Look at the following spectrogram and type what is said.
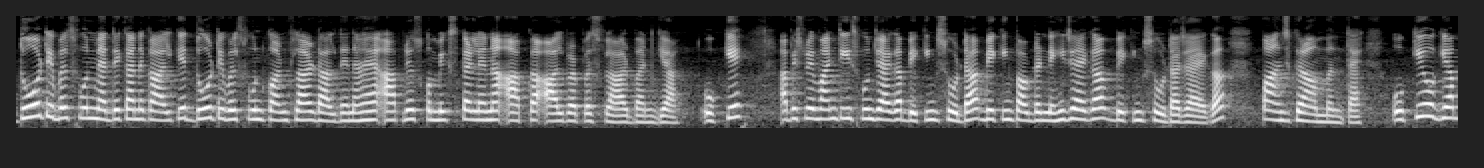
दो टेबल स्पून मैदे का निकाल के दो टेबल स्पून कॉर्नफ्लावर डाल देना है। आपने उसको मिक्स कर लेना, आपका आल पर्पज़ फ्लावर बन गया। ओके अब इसमें वन टीस्पून जाएगा बेकिंग सोडा बेकिंग पाउडर नहीं जाएगा बेकिंग सोडा जाएगा। पाँच ग्राम बनता है। ओके हो गया?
